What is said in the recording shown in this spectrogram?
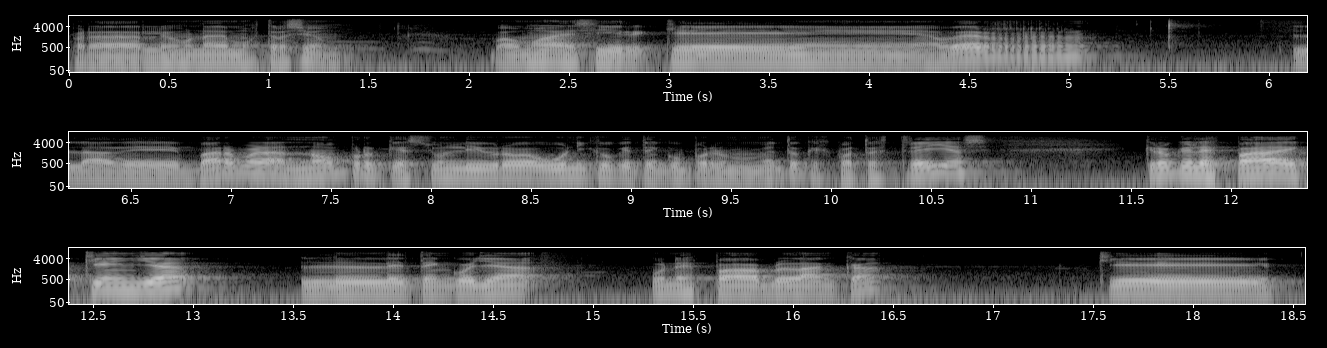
para darles una demostración. Vamos a decir que, a ver, la de Bárbara no, porque es un libro único que tengo por el momento, que es cuatro estrellas. Creo que la espada de Kenya le tengo ya una espada blanca que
